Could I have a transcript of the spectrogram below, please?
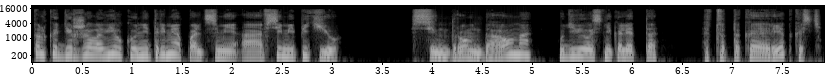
Только держала вилку не тремя пальцами, а всеми пятью. «Синдром Дауна?» — удивилась Николетта. «Это такая редкость?»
